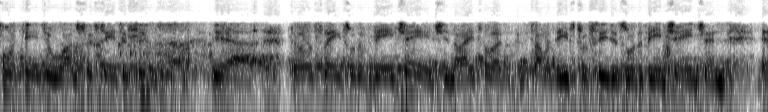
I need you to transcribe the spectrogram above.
14 to 1, 15 to 2. Yeah, those things would have been changed. You know, I thought some of these procedures would have been changed, and uh,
